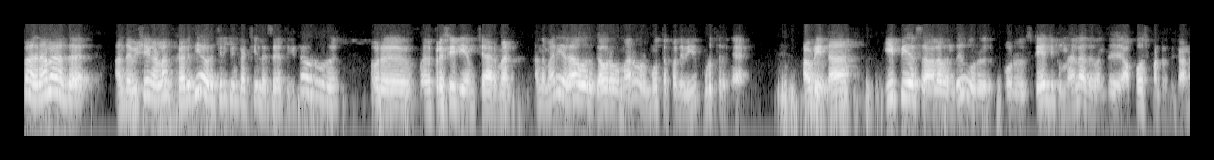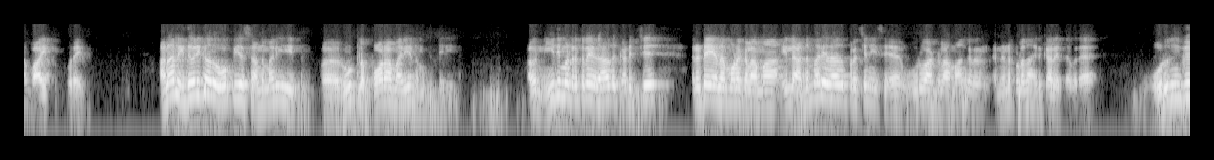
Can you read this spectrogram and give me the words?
ஸோ அதனால அந்த அந்த விஷயங்கள்லாம் கருதி அவர் திருப்பி கட்சியில சேர்த்துக்கிட்டு அவர் ஒரு ஒரு பிரசிடியம் சேர்மன் அந்த மாதிரி ஏதாவது ஒரு கௌரவமான ஒரு மூத்த பதவியை கொடுத்துருங்க. அப்படின்னா இபிஎஸ் ஆல வந்து ஒரு ஒரு ஸ்டேஜுக்கு மேல அதை வந்து அப்போஸ் பண்றதுக்கான வாய்ப்பு குறைவு. ஆனால் இது வரைக்கும் அது ஓபிஎஸ் அந்த மாதிரி ரூட்ல போற மாதிரியே நமக்கு தெரியல. அவர் நீதிமன்றத்துல ஏதாவது கிடைச்சு இரட்டை இலை முடக்கலாமா? இல்ல அந்த மாதிரி ஏதாவது பிரச்சனை உருவாக்கலாமாங்கிற நினைப்புல தான் இருக்காரே தவிர ஒருங்கு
